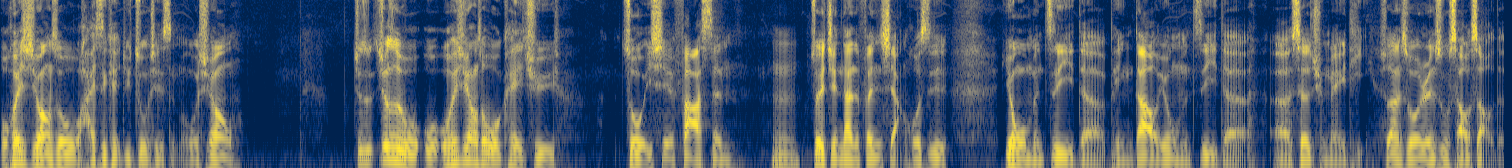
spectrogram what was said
我会希望说，我还是可以去做些什么。我希望就是就是我我我会希望说，我可以去做一些发声，嗯，最简单的分享，或是。用我们自己的频道，用我们自己的呃社群媒体，虽然说人数少少的，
